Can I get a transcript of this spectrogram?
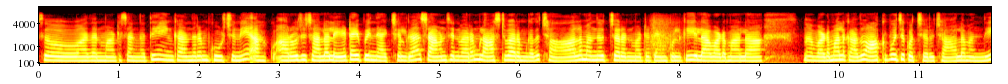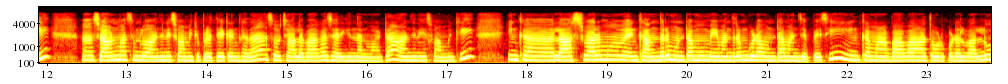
సో అదనమాట సంగతి. ఇంకా అందరం కూర్చుని ఆ- ఆ రోజు చాలా లేట్ అయిపోయింది యాక్చువల్గా శ్రావణ శనివారం లాస్ట్ వారం కదా. చాలా మంది వచ్చారనమాట టెంపుల్కి ఇలా వడమాల వడమాల కాదు ఆకుపూజకు వచ్చారు చాలామంది శ్రావణ మాసంలో ఆంజనేయ స్వామికి ప్రత్యేకం కదా సో చాలా బాగా జరిగిందనమాట ఆంజనేయ స్వామికి. ఇంకా లాస్ట్ వారం ఇంకా అందరం ఉంటాము మేమందరం కూడా ఉంటామని చెప్పేసి ఇంకా మా బావ తోడుకోడలు వాళ్ళు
